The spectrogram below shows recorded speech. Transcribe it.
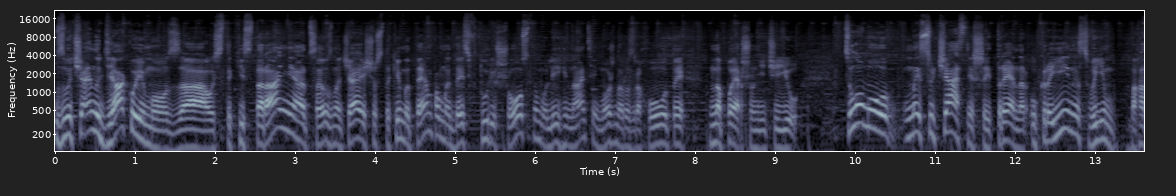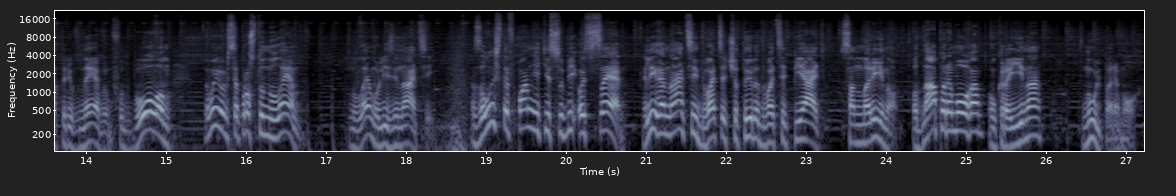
звичайно, дякуємо за ось такі старання. Це означає, що з такими темпами десь в турі шостому Ліги націй можна розраховувати на першу нічию. В цілому, найсучасніший тренер України своїм багаторівневим футболом виявився просто нулем. Нулем у Лізі націй. Залиште в пам'яті собі ось це: Ліга націй 24-25. Сан Маріно. Одна перемога, Україна нуль перемог.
